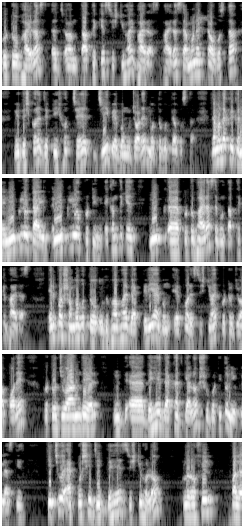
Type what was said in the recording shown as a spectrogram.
প্রোটোভাইরাস আহ, তা থেকে সৃষ্টি হয় ভাইরাস। ভাইরাস এমন একটা অবস্থা নির্দেশ করে যেটি হচ্ছে জীব এবং জড়ের মধ্যবর্তী অবস্থা। যেমন দেখো এখানে নিউক্লিওটাইড নিউক্লিয় প্রোটিন এখান থেকে প্রোটোভাইরাস এবং তার থেকে ভাইরাস। এরপর সম্ভবত উদ্ভব হয় ব্যাকটেরিয়া এবং এরপরে সৃষ্টি হয় প্রোটোজোয়া। পরে প্রোটোজোয়ানদের দেহে দেখা গেল সুগঠিত নিউক্লিয়াস। কিছু এককোষী জীব দেহে সৃষ্টি হলো ক্লোরোফিল। ফলে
